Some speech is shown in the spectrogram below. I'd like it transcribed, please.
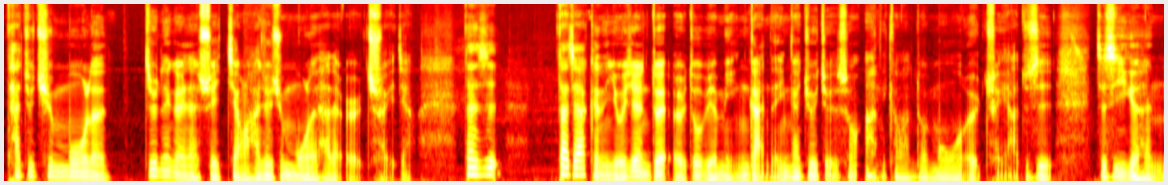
他就去摸了。就是那个人在睡觉，然后他就去摸了他的耳垂，这样。但是大家可能有一些人对耳朵比较敏感的，应该就会觉得说啊，你干嘛都摸摸耳垂啊？就是这是一个很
